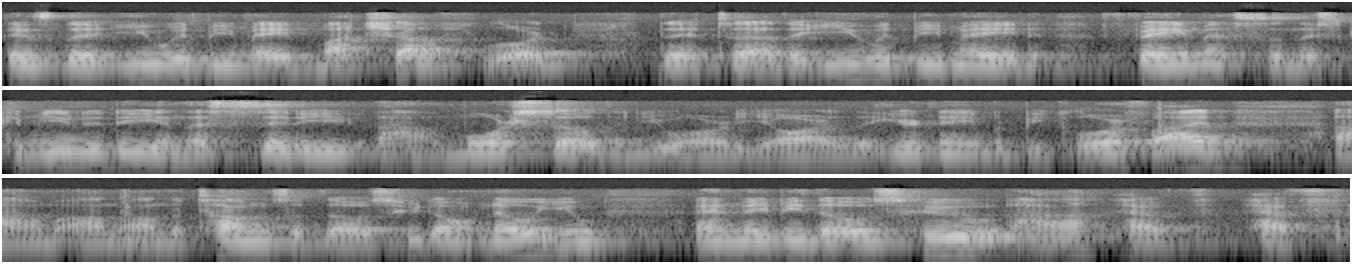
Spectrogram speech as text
is that you would be made much of, Lord, that that you would be made famous in this community, in this city, uh, more so than you already are, that your name would be glorified um, on, on the tongues of those who don't know you, and maybe those who uh, have, have,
